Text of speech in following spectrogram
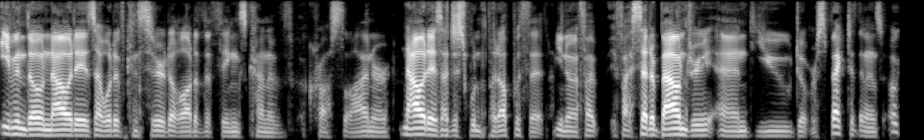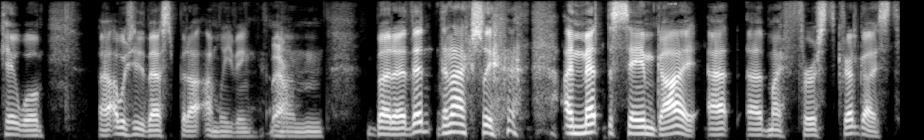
even though nowadays I would have considered a lot of the things kind of across the line, or nowadays I just wouldn't put up with it. You know, if I if I set a boundary and you don't respect it, then it's okay. Well, uh, I wish you the best, but I, I'm leaving. Yeah. Um, but uh, then, then I actually, I met the same guy at uh, my first Kveldgeist,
